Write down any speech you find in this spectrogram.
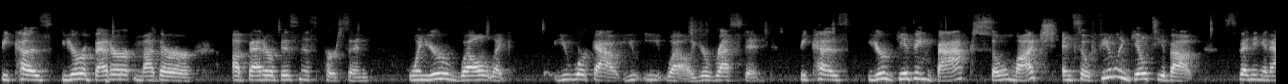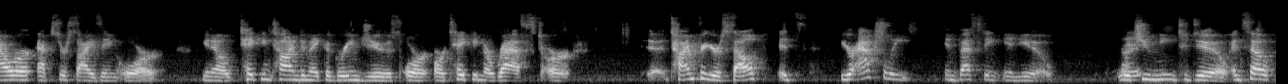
because you're a better mother, a better business person when you're well, like you work out, you eat well, you're rested because you're giving back so much. And so feeling guilty about spending an hour exercising or you know, taking time to make a green juice or or taking a rest or uh, time for yourself, it's you're actually investing in you, which right. you need to do. And so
